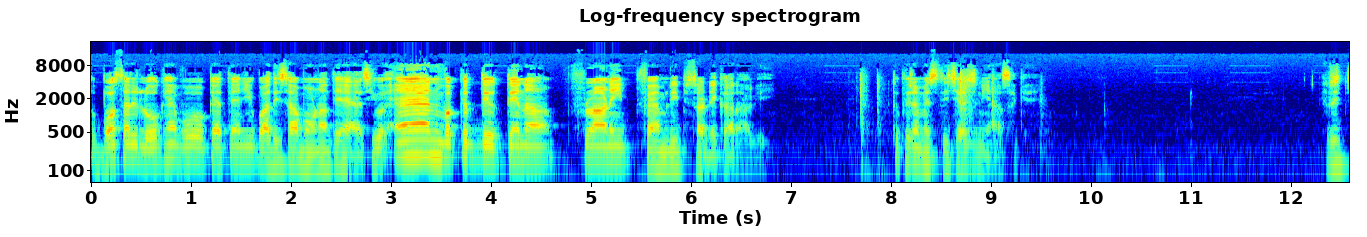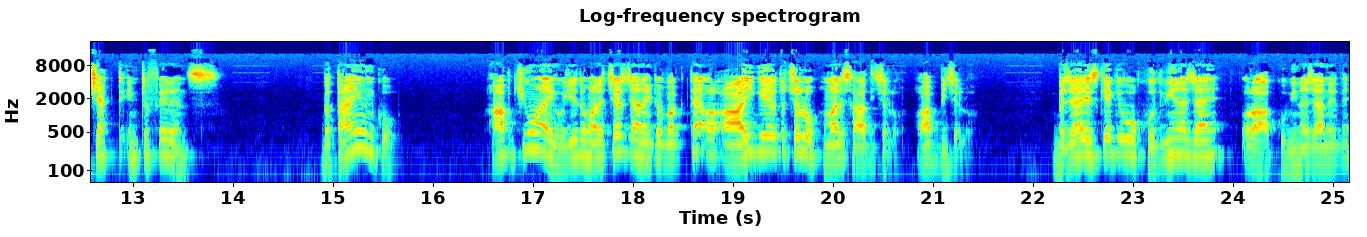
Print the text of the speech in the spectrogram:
तो बहुत सारे लोग हैं, वो कहते हैं, जी, उपाधि साहब आना तो हो एन वक्त दे उत्ते ना फलानी फैमिली साढ़े घर आ गई। तो फिर हम इसलिए चर्च नहीं आ सके। रिजेक्ट इंटरफेरेंस बताएँ उनको। आप क्यों आए हो? ये तो हमारे चर्च जाने का वक्त है और आ ही गए हो तो चलो, हमारे साथ ही चलो, आप भी चलो। बजाय इसके कि वो खुद भी ना जाएँ और आपको भी ना जाने दें।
